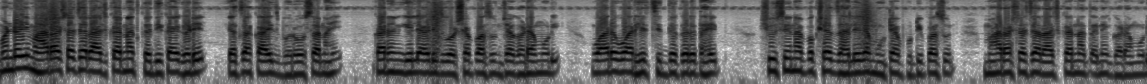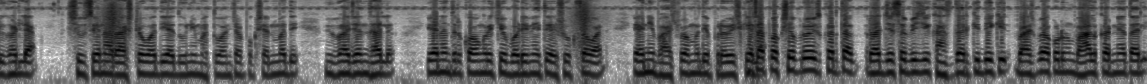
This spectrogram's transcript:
मंडळी महाराष्ट्राच्या राजकारणात कधी काय घडेल याचा काहीच भरोसा नाही. कारण गेल्या अडीच वर्षापासूनच्या घडामोडी वारंवार हेच सिद्ध करत आहेत. शिवसेना पक्षात झालेल्या मोठ्या फुटीपासून महाराष्ट्राच्या राजकारणात अनेक घडामोडी घडल्या. शिवसेना राष्ट्रवादी या दोन्ही महत्त्वांच्या पक्षांमध्ये विभाजन झालं. यानंतर काँग्रेसचे बडे नेते अशोक चव्हाण यांनी भाजपामध्ये प्रवेश केला. पक्षप्रवेश करतात राज्यसभेची खासदारकी देखील भाजपाकडून बहाल करण्यात आली.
